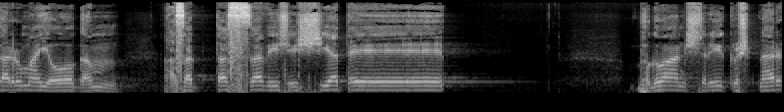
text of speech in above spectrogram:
कर्मयोगम् असक्तः स विशिष्यते பகவான் ஸ்ரீகிருஷ்ணர்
